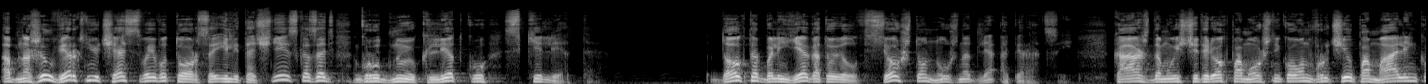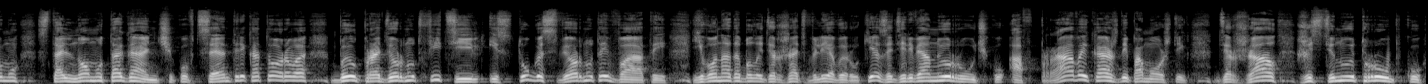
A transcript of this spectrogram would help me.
обнажил верхнюю часть своего торса, или, точнее сказать, грудную клетку скелета. Доктор Болинье готовил все, что нужно для операции. Каждому из четырех помощников он вручил по маленькому стальному таганчику, в центре которого был продернут фитиль из туго свернутой ваты. Его надо было держать в левой руке за деревянную ручку, а в правой каждый помощник держал жестяную трубку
